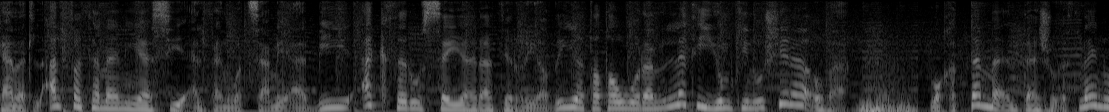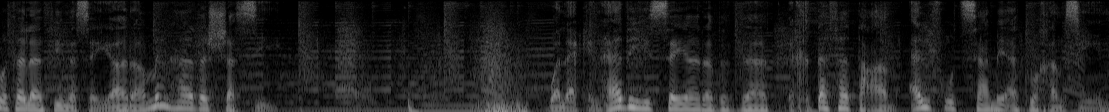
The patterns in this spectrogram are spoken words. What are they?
كانت الألفا 8 سي 2900 بي أكثر السيارات الرياضية تطورا التي يمكن شراؤها. وقد تم إنتاج 32 سيارة من هذا الشاسي. ولكن هذه السيارة بالذات اختفت عام 1950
